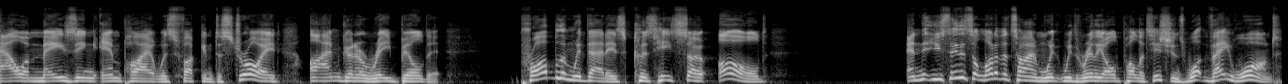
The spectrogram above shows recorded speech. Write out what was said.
our amazing empire was fucking destroyed. I'm going to rebuild it. Problem with that is because he's so old, and you see this a lot of the time with, with really old politicians, what they want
